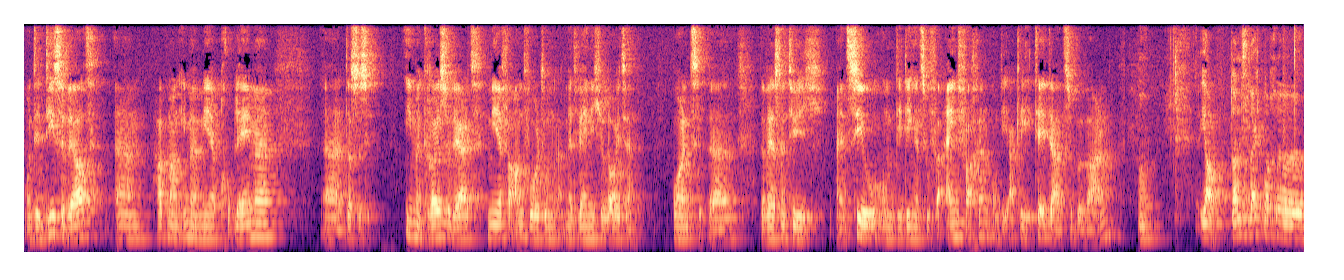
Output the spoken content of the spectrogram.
Und in dieser Welt ähm, hat man immer mehr Probleme, äh, dass es immer größer wird, mehr Verantwortung mit weniger Leuten. Und äh, da wäre es natürlich ein Ziel, um die Dinge zu vereinfachen, um die Agilität da zu bewahren. Ja, dann vielleicht noch, äh,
